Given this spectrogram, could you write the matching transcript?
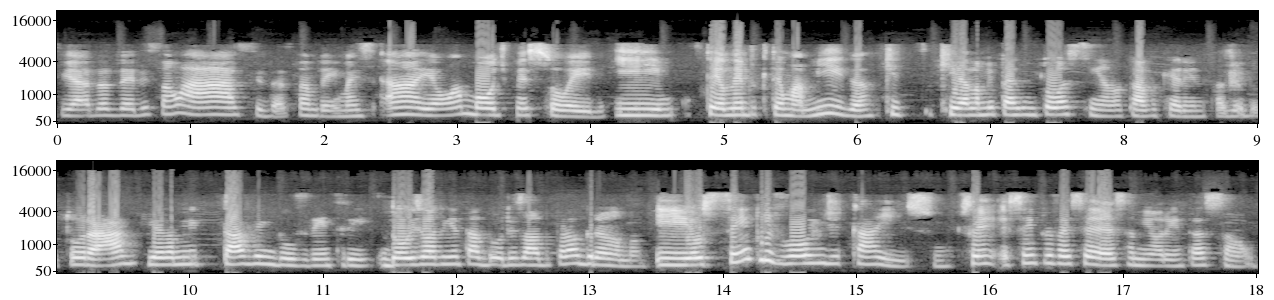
piadas dele são ácidas também, mas ai, é um amor de pessoa ele. E eu lembro que tem uma amiga que, que ela me perguntou assim, ela estava querendo fazer doutorado e ela me estava em dúvida entre dois orientadores lá do programa. E eu sempre vou indicar isso. Se, sempre vai ser essa a minha orientação.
